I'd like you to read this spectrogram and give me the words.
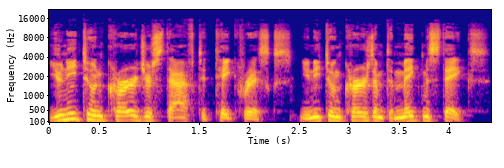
You need to encourage your staff to take risks. You need to encourage them to make mistakes.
